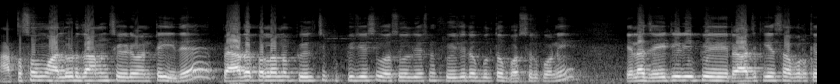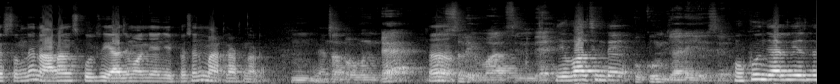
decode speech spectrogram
అత్త సొమ్ము అల్లుడు దానం చేయడం అంటే ఇదే పేద పిల్లలను పీల్చి పిప్పి చేసి వసూలు చేసిన ఫీజు డబ్బులతో బస్సులు కొని ఇలా జైటీడీపీ రాజకీయ సభలకు ఇస్తుంది నారాయణ స్కూల్స్ యాజమాన్యం అని చెప్పేసి అని మాట్లాడుతున్నాడు. ఇవ్వాల్సిందే. హుకుం జారీ చేశారు. హుకుం జారీ చేసిన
